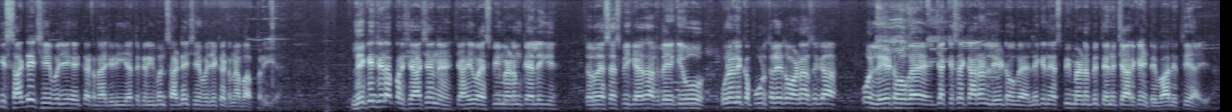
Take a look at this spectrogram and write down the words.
ਕਿ 6:30 ਵਜੇ ਇਹ ਘਟਨਾ ਜਿਹੜੀ ਹੈ ਤਕਰੀਬਨ 6:30 ਵਜੇ ਘਟਨਾ ਵਾਪਰੀ ਹੈ ਲੇਕਿਨ ਜਿਹੜਾ ਪ੍ਰਸ਼ਾਸਨ ਹੈ ਚਾਹੇ ਉਹ ਐਸਪੀ ਮੈਡਮ ਕਹਿ ਲਈਏ ਚਲੋ ਐਸਐਸਪੀ ਕਹਿ ਸਕਦੇ ਆ ਕਿ ਉਹ ਉਹਨਾਂ ਨੇ ਕਪੂਰਥਲੇ ਤੋਂ ਆਣਾ ਸੀਗਾ ਉਹ ਲੇਟ ਹੋ ਗਏ ਜਾਂ ਕਿਸੇ ਕਾਰਨ ਲੇਟ ਹੋ ਗਏ ਲੇਕਿਨ ਐਸਪੀ ਮੈਡਮ ਵੀ 3-4 ਘੰਟੇ ਬਾਅਦ ਇੱਥੇ ਆਏ ਆ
